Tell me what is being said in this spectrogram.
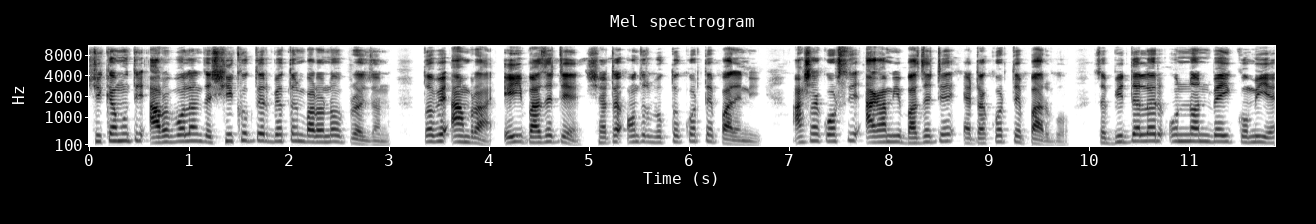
শিক্ষামন্ত্রী আরও বলেন যে, শিক্ষকদের বেতন বাড়ানো প্রয়োজন। তবে আমরা এই বাজেটে সেটা অন্তর্ভুক্ত করতে পারিনি। আশা করছি আগামী বাজেটে এটা করতে পারব। যে বিদ্যালয়ের উন্নয়ন ব্যয় কমিয়ে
